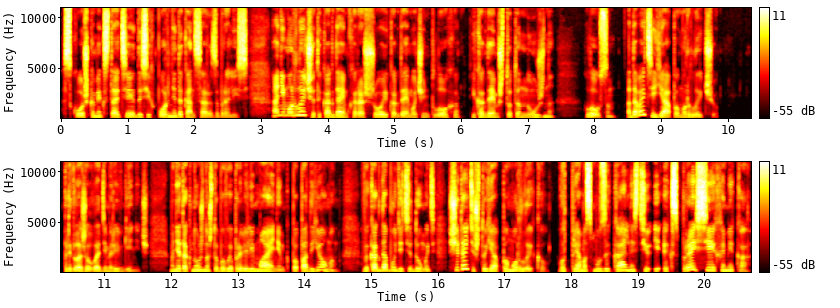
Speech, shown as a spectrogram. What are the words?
С кошками, кстати, до сих пор не до конца разобрались. Они мурлычат и когда им хорошо, и когда им очень плохо, и когда им что-то нужно. Лоусон, а давайте я помурлычу. — предложил Владимир Евгеньевич. «Мне так нужно, чтобы вы провели майнинг по подъемам. Вы когда будете думать, считайте, что я помурлыкал. Вот прямо с музыкальностью и экспрессией хомяка».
